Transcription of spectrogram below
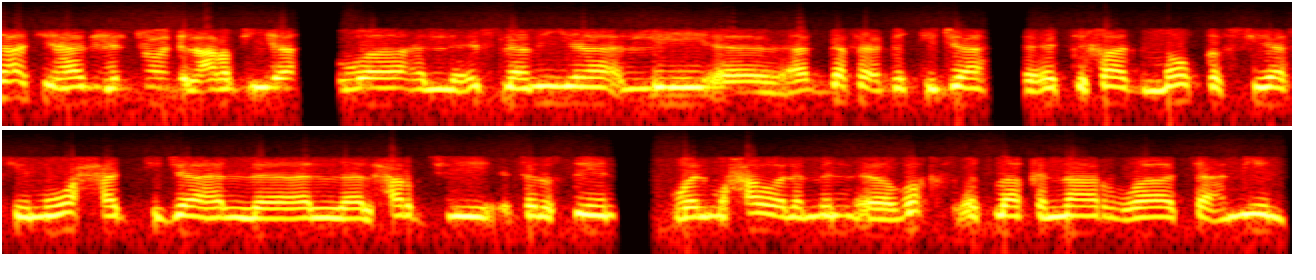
تأتي هذه الجهود العربية والإسلامية للدفع باتجاه اتخاذ موقف سياسي موحد تجاه الحرب في فلسطين. والمحاولة من آه، وقف إطلاق النار وتأمين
